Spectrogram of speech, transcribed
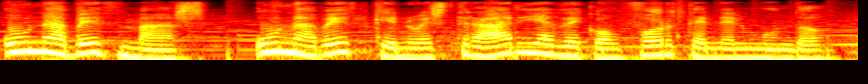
una vez más, una vez que nuestra área de confort en el mundo.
